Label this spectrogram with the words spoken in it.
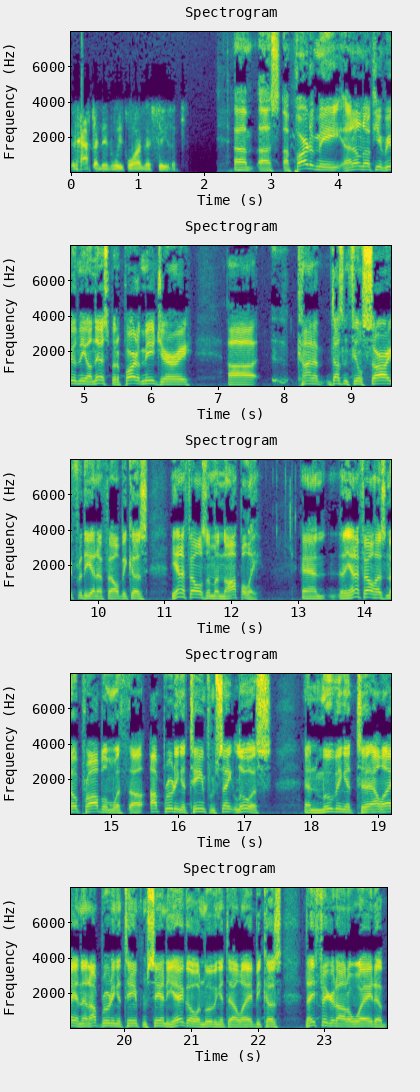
that happened in week one this season. Um, uh, a part of me, I don't know if you agree with me on this, but a part of me, Jerry, uh, kind of doesn't feel sorry for the NFL because the NFL is a monopoly. And the NFL has no problem with uh, uprooting a team from St. Louis and moving it to LA and then uprooting a team from San Diego and moving it to LA because they figured out a way to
